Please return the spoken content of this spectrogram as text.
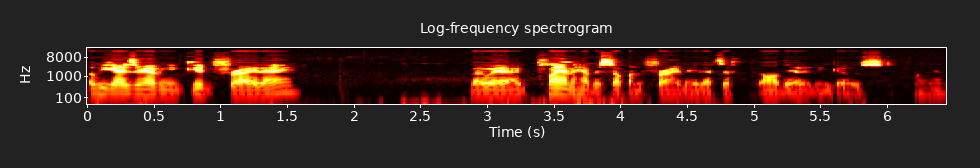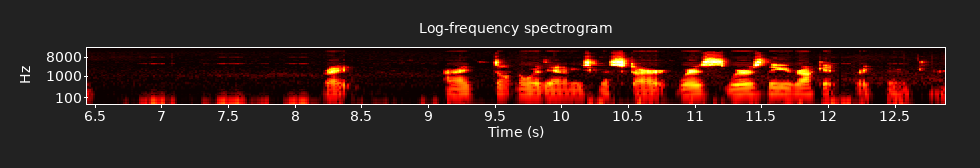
Hope you guys are having a good Friday. By the way, I plan to have this up on Friday. That's if all the editing goes to plan. Right. I don't know where the enemy's gonna start. Where's where's the rocket? Right there. Okay.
